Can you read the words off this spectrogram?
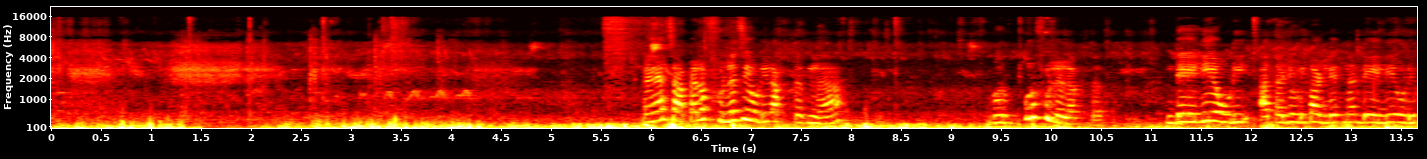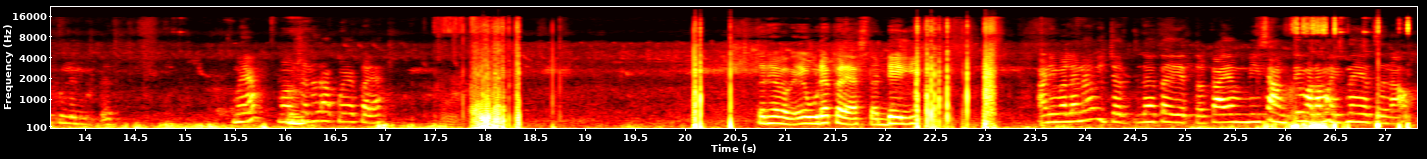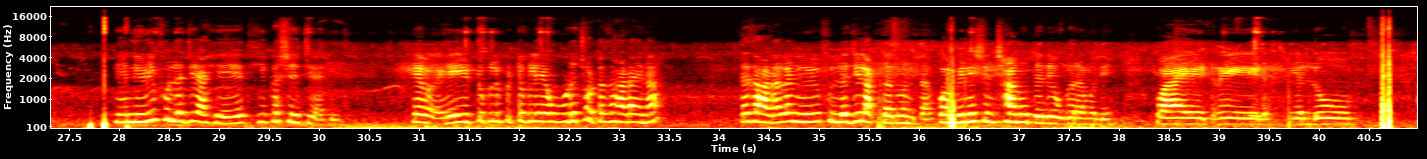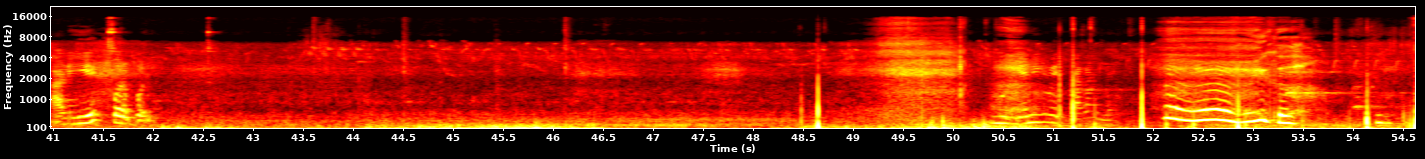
आणि या चाप्याला फुलंच एवढी लागतात ना. भरपूर फुलं लागतात. डेली एवढी आता जेवढी काढलेत ना डेली एवढी फुलं निघतात. मया मावशानं दाखवा या कळ्या. तर हे बघा एवढ्या कळ्या असतात डेली आणि मला ना विचारता येतं काय मी सांगते मला माहीत नाही याचं नाव. हे निळी फुलं जी आहेत ही कशाची आहेत? हे बघा हे इटुकले पिटुकले एवढं छोटं झाड आहे ना त्या झाडाला निळी फुलं जी लागतात म्हणतात. कॉम्बिनेशन छान होते देवघरामध्ये. व्हाईट रेड येल्लो आणि हे पर्पल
